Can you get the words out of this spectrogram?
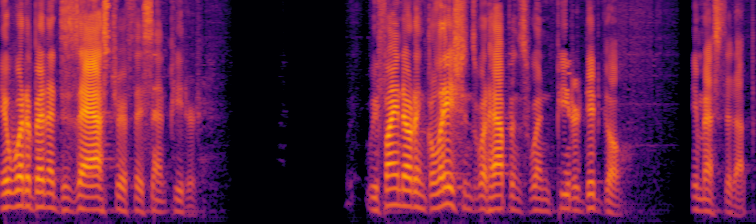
It would have been a disaster if they sent Peter. We find out in Galatians what happens when Peter did go. He messed it up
